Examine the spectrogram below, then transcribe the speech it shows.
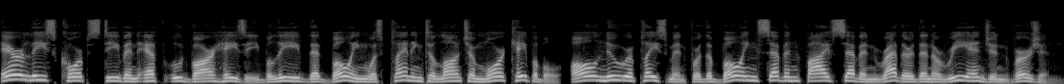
Air Lease Corp Stephen F. Udvar-Hazy believed that Boeing was planning to launch a more capable, all-new replacement for the Boeing 757 rather than a re-engined version.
